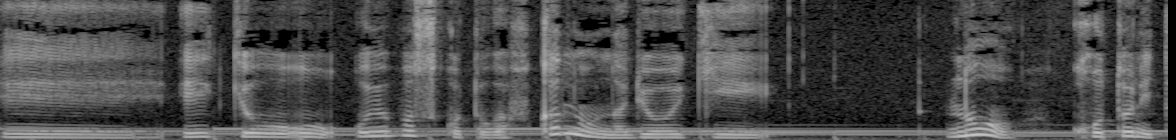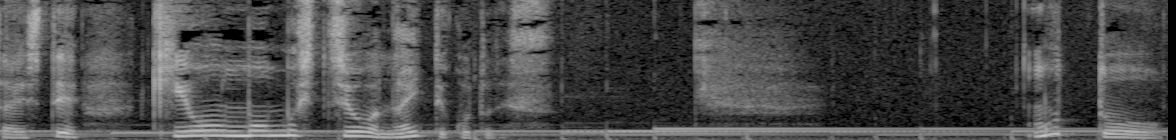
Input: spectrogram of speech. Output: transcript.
えー、影響を及ぼすことが不可能な領域のことに対して気を揉む必要はないってことです。もっと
